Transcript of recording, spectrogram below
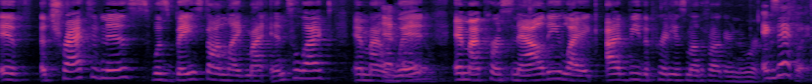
if attractiveness was based on like my intellect and my And wit my- and my personality, like I'd be the prettiest motherfucker in the room. Exactly.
